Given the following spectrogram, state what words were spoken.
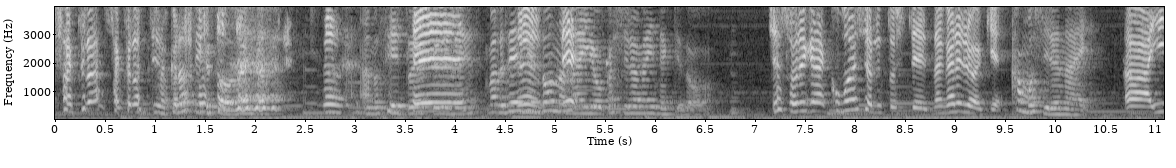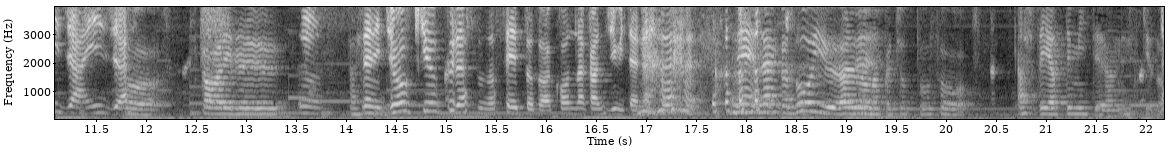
桜？桜っていうのかな。桜っていうかそうね。うん。あの生徒役でね、まだ全然どんな内容か知らないんだけど、じゃあそれがコマーシャルとして流れるわけ。かもしれない。ああいいじゃんいいじゃん。そう使われるうん。らしい。何上級クラスの生徒とはこんな感じみたいな。ねなんかどういうあれなのかちょっとそう明日やってみてなんですけど、うん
